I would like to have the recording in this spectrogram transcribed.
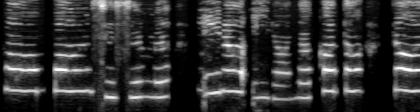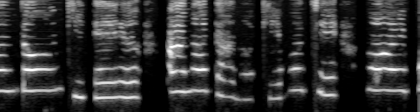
ポンポン進む。いろいろなことどんどん来てる。あなたの気持ちぽいぽ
